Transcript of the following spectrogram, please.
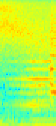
Bye.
